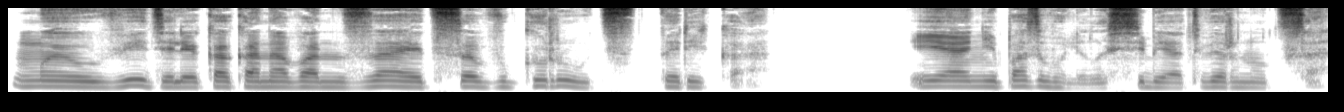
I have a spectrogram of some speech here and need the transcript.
Мы увидели, как она вонзается в грудь старика. Я не позволила себе отвернуться.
